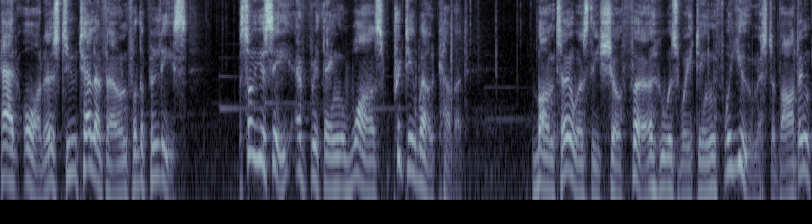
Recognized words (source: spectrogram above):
had orders to telephone for the police. So you see, everything was pretty well covered. Bunter was the chauffeur who was waiting for you, Mr. Varden,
